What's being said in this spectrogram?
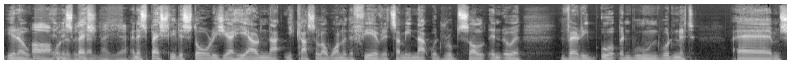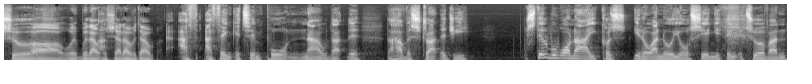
you know, Oh, and especially mate, yeah. and especially the stories you hear and that Newcastle are one of the favourites. I mean, that would rub salt into a very open wound, wouldn't it? Um, so Oh, without a shadow of a doubt. I, th- I think it's important now that they, they have a strategy. Still with one eye, because you know I know you're saying you think it's over, and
